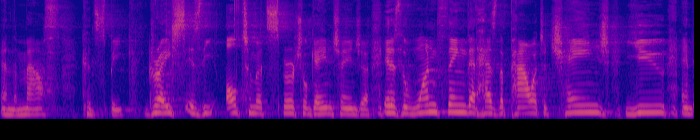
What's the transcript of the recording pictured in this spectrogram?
and the mouth could speak. Grace is the ultimate spiritual game changer. It is the one thing that has the power to change you and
